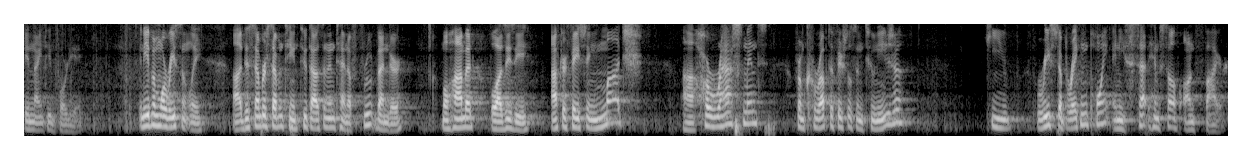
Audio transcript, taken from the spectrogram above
in 1948. And even more recently, uh, December 17, 2010, a fruit vendor, Mohamed Bouazizi, after facing much uh, harassment from corrupt officials in Tunisia, he reached a breaking point and he set himself on fire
